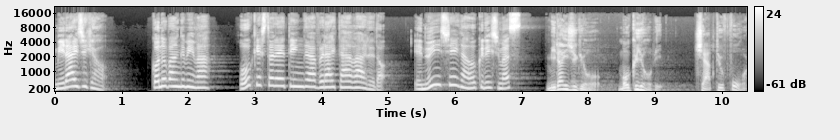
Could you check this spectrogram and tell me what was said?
未来授業。この番組はオーケストレーティング・ア・ブライター・ワールド NEC がお送りします。未来授業木曜日チャプター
